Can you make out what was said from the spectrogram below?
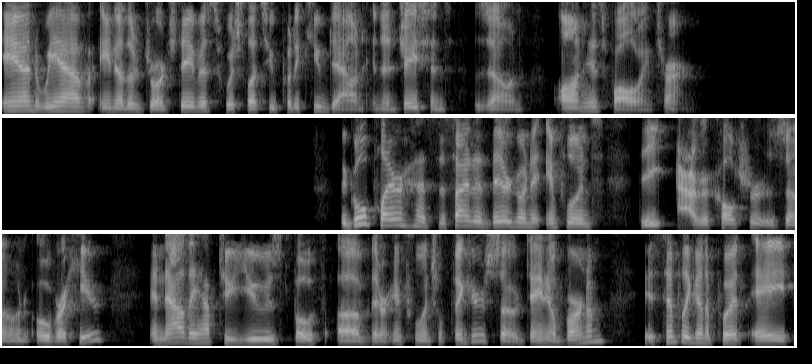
And we have another George Davis, which lets you put a cube down in adjacent zone on his following turn. The gold player has decided they're going to influence the agriculture zone over here, and now they have to use both of their influential figures. So Daniel Burnham is simply going to put a,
